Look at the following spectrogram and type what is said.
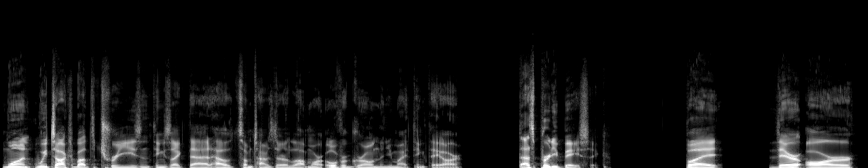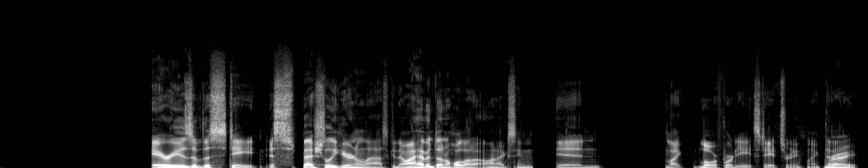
One, we talked about the trees and things like that, how sometimes they're a lot more overgrown than you might think they are. That's pretty basic. But there are areas of the state, especially here in Alaska. Now, I haven't done a whole lot of onyxing in like lower 48 states or anything like that Right.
